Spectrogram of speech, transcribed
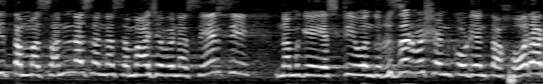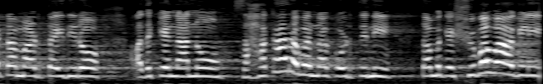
ಈ ತಮ್ಮ ಸಣ್ಣ ಸಣ್ಣ ಸಮಾಜವನ್ನು ಸೇರಿಸಿ ನಮಗೆ ಎಸ್ ಟಿ ಒಂದು ರಿಸರ್ವೇಶನ್ ಕೊಡಿ ಅಂತ ಹೋರಾಟ ಮಾಡ್ತಾ ಇದ್ದೀರೋ, ಅದಕ್ಕೆ ನಾನು ಸಹಕಾರವನ್ನ ಕೊಡ್ತೀನಿ. ತಮಗೆ ಶುಭವಾಗಲಿ,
